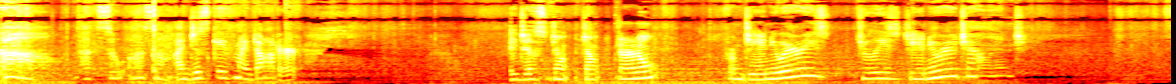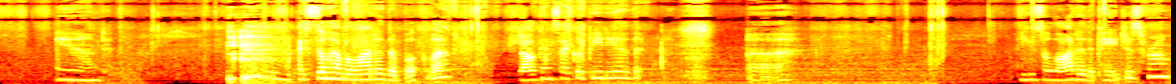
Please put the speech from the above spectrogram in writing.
Oh, that's so awesome. I just gave my daughter a just junk junk journal from January's Julie's January challenge. And I still have a lot of the book left. Dog encyclopedia that uh used a lot of the pages from.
